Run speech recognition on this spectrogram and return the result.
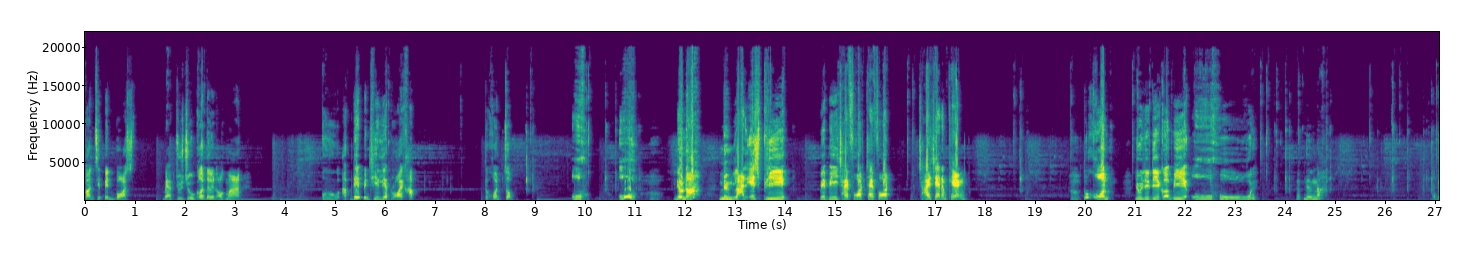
ก้อนที่เป็นบอส แบบจู่ๆก็เดินออกมา โอ้อัปเดตเป็นที่เรียบร้อยครับ ทุกคนจบโอ้โอ้เดี๋ยวนะ 1 ล้าน HP เบบีใช้ฟอสใช้ฟอสใช้แช่น้ำแข็ง ทุกคนอยู่ดีๆก็มี โอ้โหแป๊บหนึ่งนะ โอ้โห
